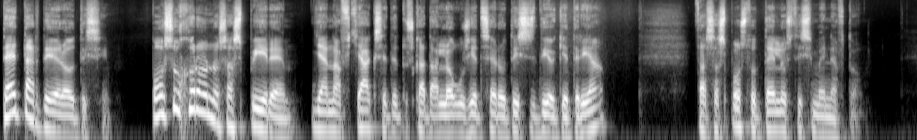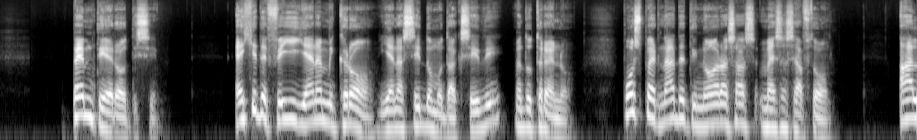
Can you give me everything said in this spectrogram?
Τέταρτη ερώτηση. Πόσο χρόνο σας πήρε για να φτιάξετε τους καταλόγους για τις ερωτήσεις 2 και 3. Θα σας πω στο τέλος τι σημαίνει αυτό. Πέμπτη ερώτηση. Έχετε φύγει για ένα μικρό, για ένα σύντομο ταξίδι με το τρένο. Πώς περνάτε την ώρα σας μέσα σε αυτό; Α.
